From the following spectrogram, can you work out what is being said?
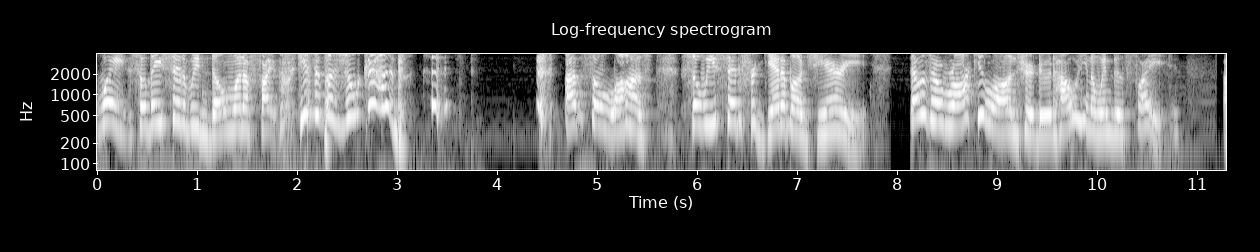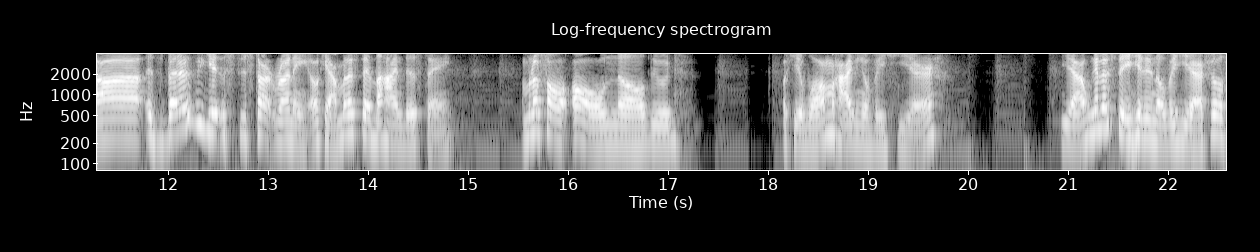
Wait, so they said we don't want to fight. He has a bazooka! I'm so lost. So we said forget about Jerry. That was a rocket launcher, dude. How are we gonna win this fight? Uh, it's better to get to start running. Okay, I'm gonna stay behind this thing. I'm gonna follow. Oh no, dude. Okay, well I'm hiding over here. Yeah, I'm gonna stay hidden over here. I feel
